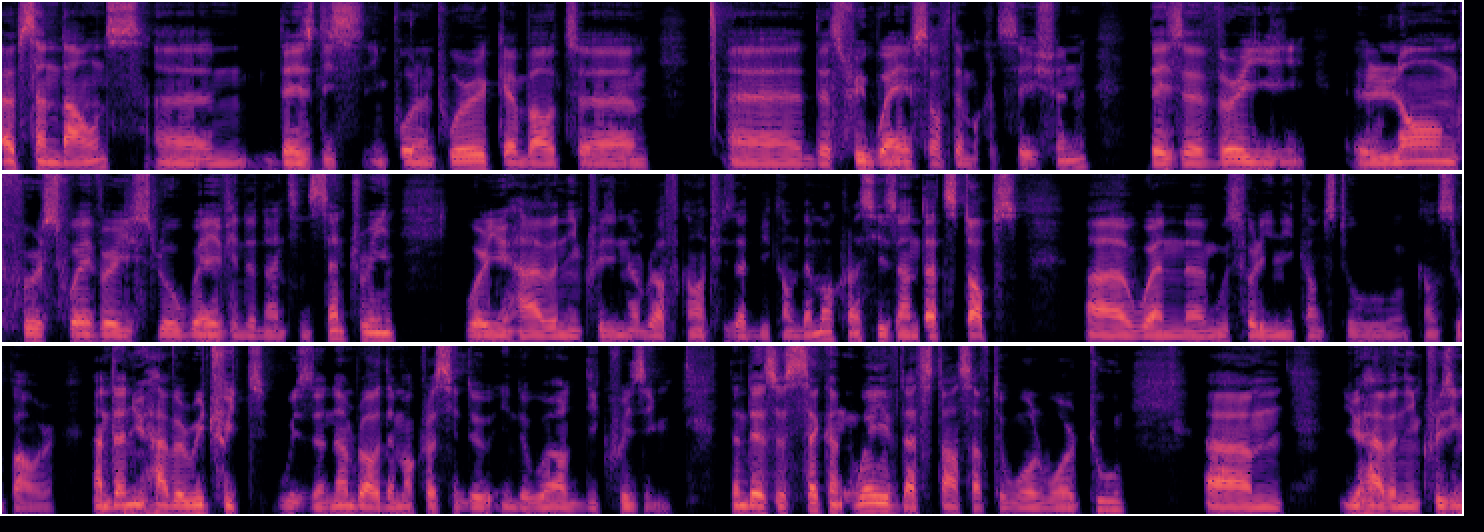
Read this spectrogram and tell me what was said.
ups and downs. Um, there's this important work about um, uh, the three waves of democratization. There's a very long first wave, very slow wave in the 19th century, where you have an increasing number of countries that become democracies, and that stops uh, when uh, Mussolini comes to comes to power. And then you have a retreat with the number of democracies in the in the world decreasing. Then there's a second wave that starts after World War II. Um, you have an increasing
